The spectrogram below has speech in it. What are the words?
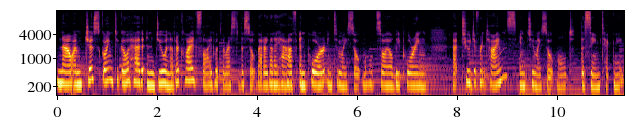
Now I'm just going to go ahead and do another Clyde slide with the rest of the soap batter that I have and pour into my soap mold. So I'll be pouring at two different times into my soap mold, the same technique.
